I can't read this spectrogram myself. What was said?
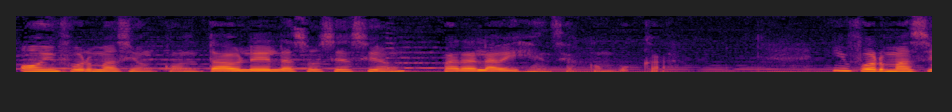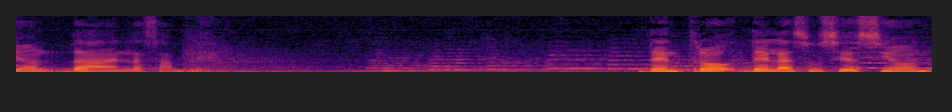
o información contable de la asociación para la vigencia convocada. Información dada en la asamblea. Dentro de la asociación,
